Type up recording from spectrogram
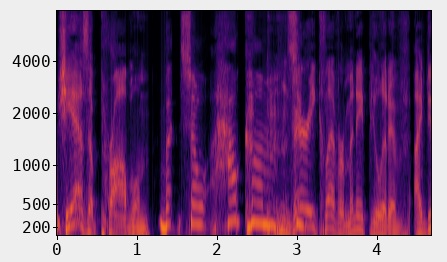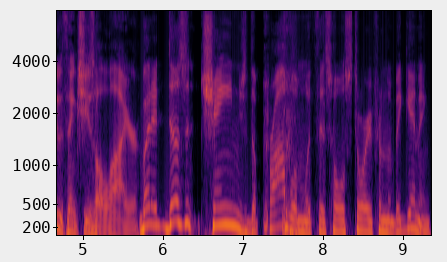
She has a problem. But so how come very clever, manipulative. I do think she's a liar. But it doesn't change the problem with this whole story from the beginning.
